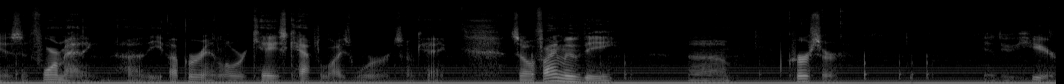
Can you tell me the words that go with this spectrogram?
is in formatting uh, the upper and lower case capitalized words. Okay, so if I move the um, cursor into here,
